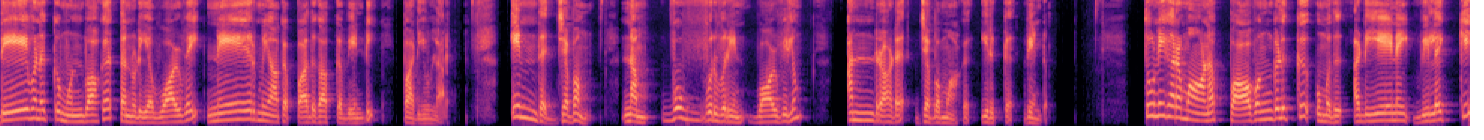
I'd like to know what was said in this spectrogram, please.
தேவனுக்கு முன்பாக தன்னுடைய வாழ்வை நேர்மையாக பாதுகாக்க வேண்டி பாடியுள்ளார். இந்த ஜெபம் நம் ஒவ்வொருவரின் வாழ்விலும் அன்றாட ஜெபமாக இருக்க வேண்டும். துணிகரமான பாவங்களுக்கு உமது அடியேனை விலக்கி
